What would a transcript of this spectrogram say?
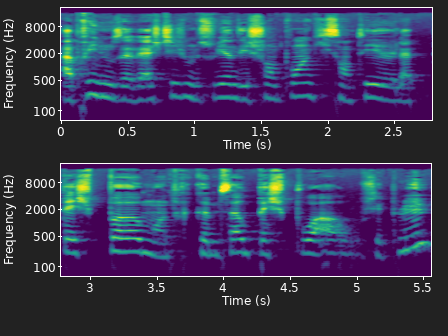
Après, il nous avait acheté, je me souviens, des shampoings qui sentaient euh, la pêche pomme ou un truc comme ça, ou pêche poire, ou je sais plus.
